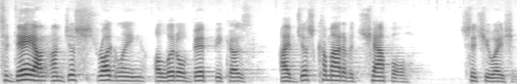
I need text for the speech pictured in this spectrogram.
today I'm, I'm just struggling a little bit because I've just come out of a chapel situation.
